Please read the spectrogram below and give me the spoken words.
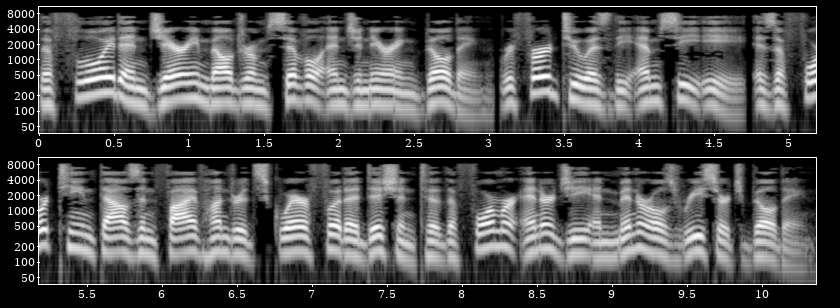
The Floyd and Jeri Meldrum Civil Engineering Building, referred to as the MCE, is a 14,500 square foot addition to the former Energy and Minerals Research Building.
